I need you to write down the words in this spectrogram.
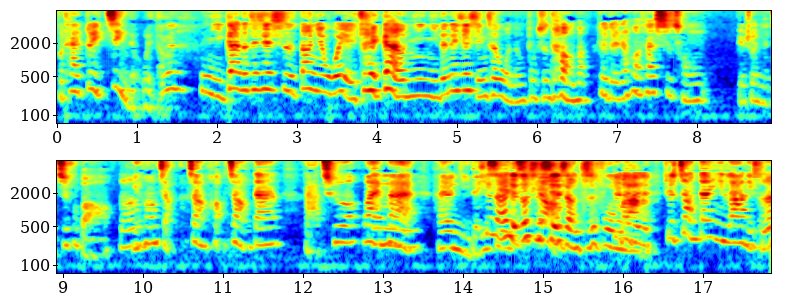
不太对劲的味道。因为你干的这些事，当年我也在干，你你的那些行程我能不知道吗？对对，然后他是从比如说你的支付宝、嗯银行账账号、账单、打车、外卖，还有你的一些嗯现在而且都是线上支付嘛，对对对，就是账单一拉，你所有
